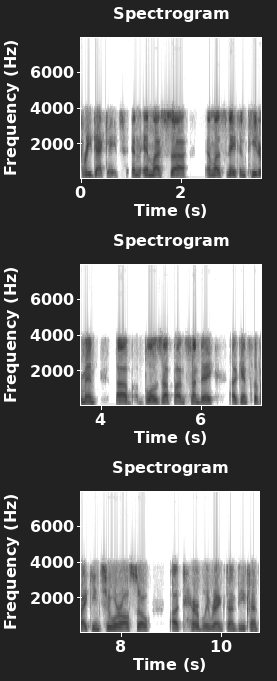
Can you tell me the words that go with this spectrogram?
three decades, and unless uh, unless Nathan Peterman uh, blows up on Sunday against the Vikings, who are also uh, terribly ranked on defense.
